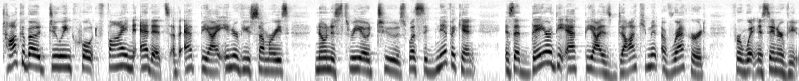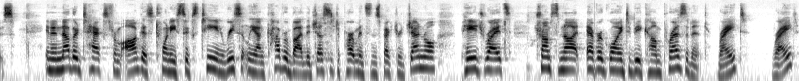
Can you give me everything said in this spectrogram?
talk about doing, quote, fine edits of FBI interview summaries known as 302s. What's significant is that they are the FBI's document of record for witness interviews. In another text from August 2016, recently uncovered by the Justice Department's Inspector General, Page writes, Trump's not ever going to become president, right? Right?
